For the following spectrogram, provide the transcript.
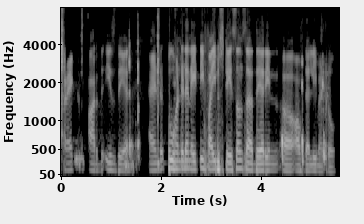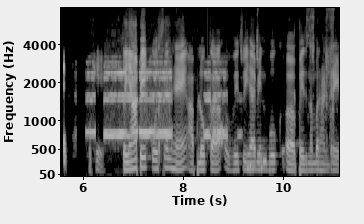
track are is there, and 285 stations are there in uh, of Delhi Metro. Okay. तो यहाँ पे एक क्वेश्चन है आप लोग का which we have in book page number 100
